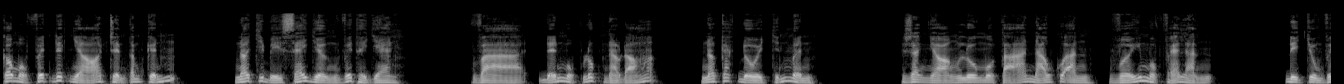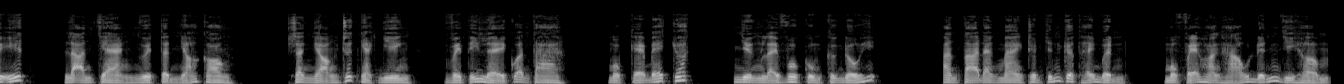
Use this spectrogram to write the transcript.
có một vết nứt nhỏ trên tấm kính. Nó chỉ bị xé dần với thời gian. Và đến một lúc nào đó, nó cắt đôi chính mình. Răng nhọn luôn mô tả não của anh với một vẻ lạnh. Đi chung với ít là anh chàng người tình nhỏ con. Răng nhọn rất ngạc nhiên về tỷ lệ của anh ta. Một kẻ bé choắt nhưng lại vô cùng cân đối. Anh ta đang mang trong chính cơ thể mình một vẻ hoàn hảo đến dị hợm.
